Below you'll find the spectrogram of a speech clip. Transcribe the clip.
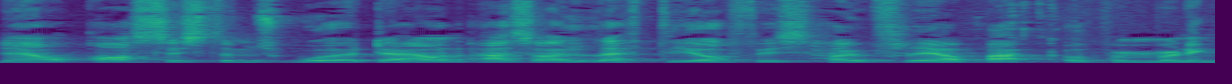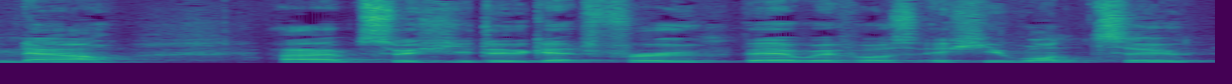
Now, our systems were down as I left the office. Hopefully, are back up and running now. Um, so, if you do get through, bear with us. If you want to,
